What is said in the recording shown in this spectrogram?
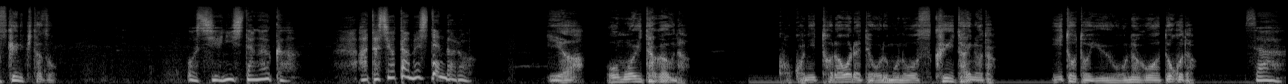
助けに来たぞ。教えに従うか。私を試してんだろいや思い違うな。ここに囚われておる者を救いたいのだ。糸という女子はどこだ？さあ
